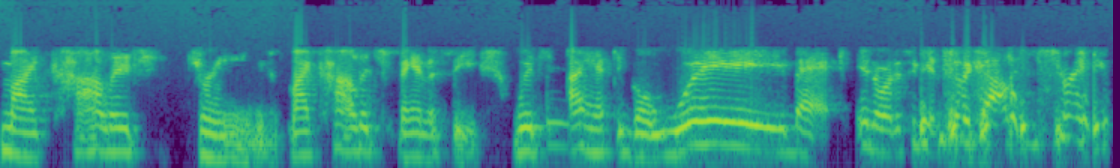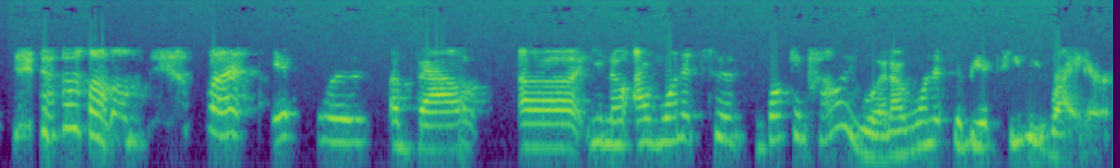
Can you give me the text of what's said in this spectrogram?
my college my college fantasy, which. I had to go way back in order to get to the college dream. um, but it was about uh, you know, I wanted to work in Hollywood. I wanted to be a TV writer.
